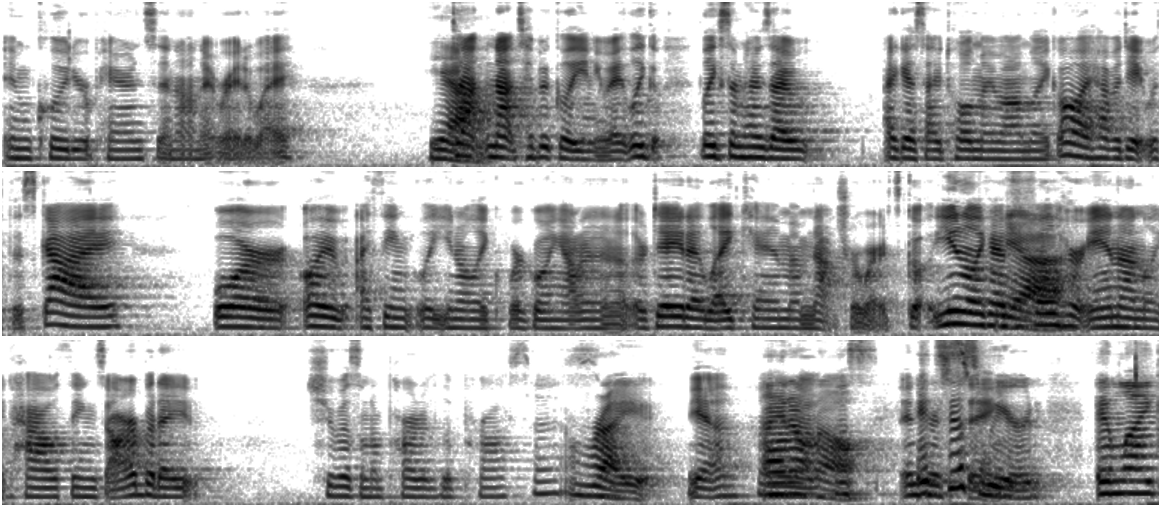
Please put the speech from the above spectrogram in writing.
include your parents in on it right away. Yeah. Not not typically anyway. Like like sometimes I, I guess I told my mom like, oh, I have a date with this guy, or oh, I, I think like you know like we're going out on another date. I like him. I'm not sure where it's go. You know, like I Yeah. fill her in on like how things are, but I, she wasn't a part of the process. right. Yeah, I don't know. That's It's just weird. And like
